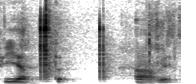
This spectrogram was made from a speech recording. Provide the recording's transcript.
Fiat Ave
